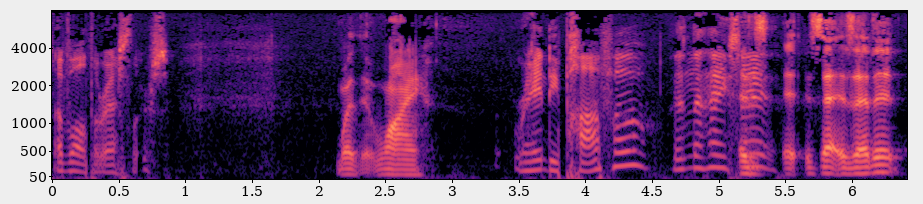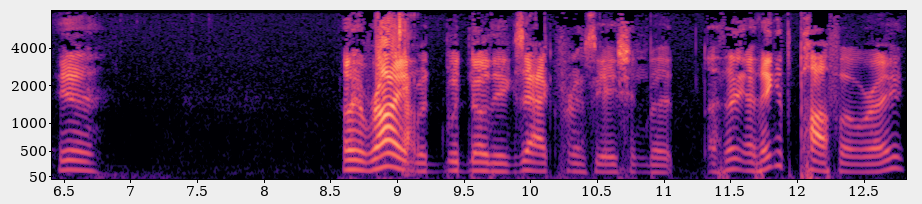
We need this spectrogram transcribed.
of all the wrestlers. What? Why? Randy Poffo? Isn't that how you say Is, it? is that is that it? Yeah. I mean, Ryan oh. would, would know the exact pronunciation, but I think I think it's Poffo, right?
